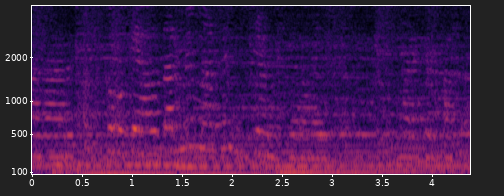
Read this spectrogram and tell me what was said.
a dar, como que a darme más decisiones para esto, para qué pasa.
